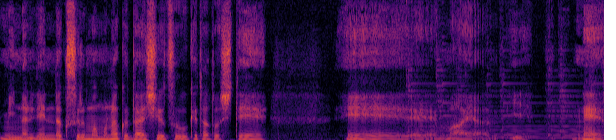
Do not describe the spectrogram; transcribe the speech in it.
みんなに連絡する間もなく大手術を受けたとして、えー、まあやね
